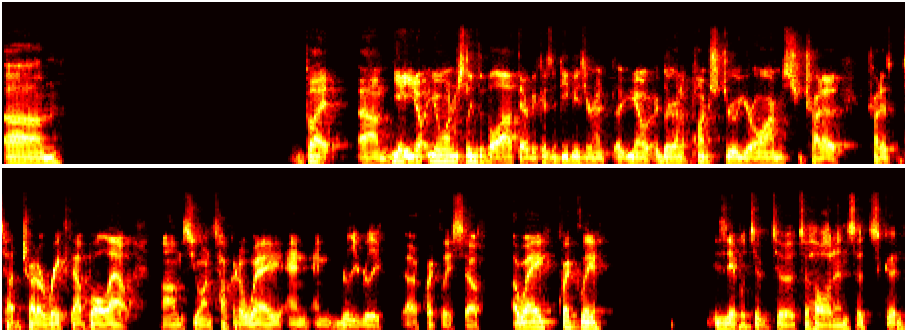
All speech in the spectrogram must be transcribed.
Um, but um, yeah, you don't you don't want to just leave the ball out there because the DBs are gonna you know they're gonna punch through your arms to try to try to t- try to rake that ball out. Um, so you want to tuck it away and and really really uh, quickly. So away quickly is able to to to haul it in. So it's good.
